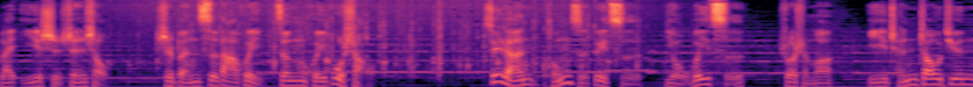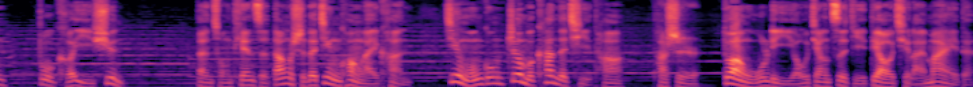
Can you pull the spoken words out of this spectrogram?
来一试身手，使本次大会增辉不少。虽然孔子对此有微词，说什么“以臣招君，不可以训”，但从天子当时的境况来看，晋文公这么看得起他，他是断无理由将自己吊起来卖的。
